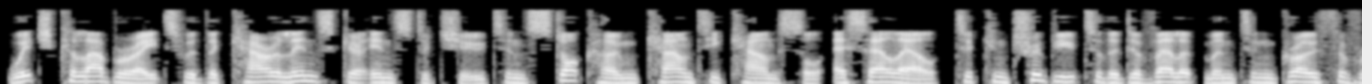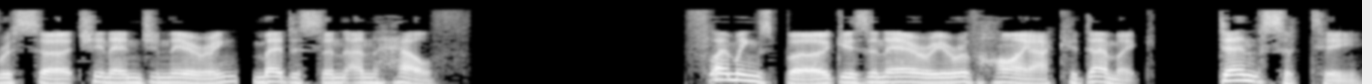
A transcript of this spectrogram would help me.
which collaborates with the Karolinska Institute and Stockholm County Council SLL, to contribute to the development and growth of research in engineering, medicine and health. Flemingsberg is an area of high academic density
